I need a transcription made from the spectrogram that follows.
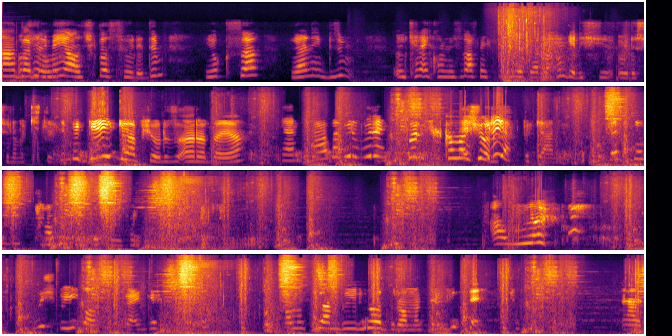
Aa, O kelimeyi yanlışlıkla söyledim. Yoksa yani bizim ülkenin ekonomisini affettiğini yazar lafın gelişi öyle söylemek istedim. Bir geyik yapıyoruz arada ya. Yani arada bir böyle Böyle şakalaşıyoruz. espri yaptık yani. Gerçekten biz kendi Allah. Hiç büyük olsun bence. Konuşan duyuluyordur ama. Çok ses. Evet.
